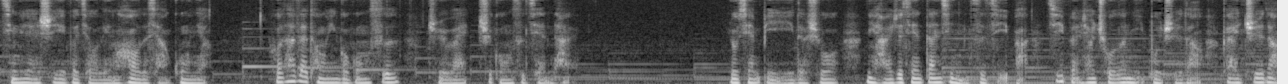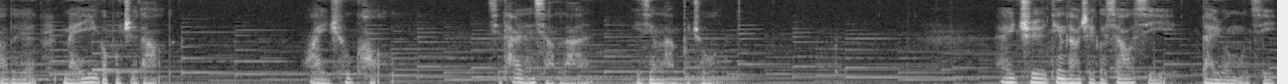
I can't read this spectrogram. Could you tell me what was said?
情人是一个九零后的小姑娘，和他在同一个公司，职位是公司前台。如贤鄙夷地说：“你还是先担心你自己吧，基本上除了你不知道，该知道的人没一个不知道的。”话一出口，其他人想拦，已经拦不住了。H 听到这个消息，呆若木鸡，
